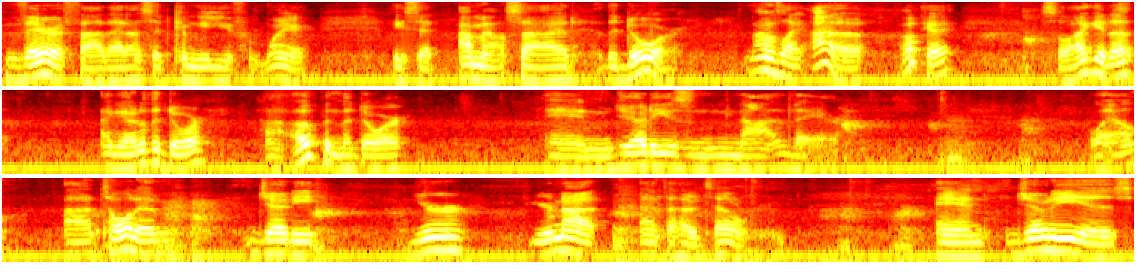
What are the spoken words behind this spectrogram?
verify that. I said, "Come get you from where?" He said, "I'm outside the door." And I was like, "Oh, okay." So I get up, I go to the door, I open the door, and Jody's not there. Well, I told him, Jody, you're you're not at the hotel room. And Jody is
